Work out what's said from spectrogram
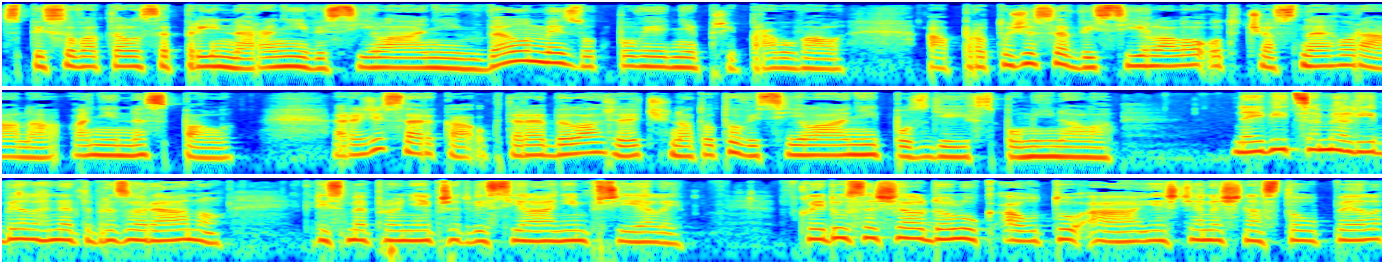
spisovatel se prý na raní vysílání velmi zodpovědně připravoval a protože se vysílalo od časného rána, ani nespal. Režisérka, o které byla řeč, na toto vysílání později vzpomínala. Nejvíce mi líbil hned brzo ráno, kdy jsme pro něj před vysíláním přijeli. V klidu se šel dolů k autu a ještě než nastoupil,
